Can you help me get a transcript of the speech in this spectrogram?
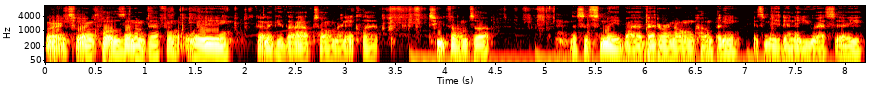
Alright, so in closing, I'm definitely going to give the Opsol mini clip two thumbs up. This is made by a veteran-owned company. It's made in the USA.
